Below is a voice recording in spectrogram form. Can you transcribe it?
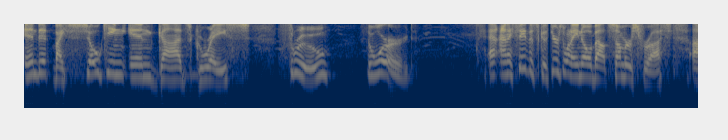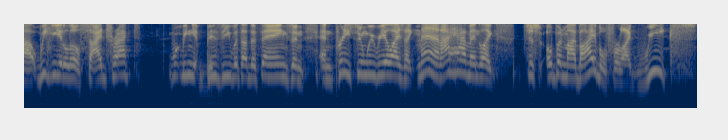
end it by soaking in God's grace through the word. And, and I say this because here's what I know about summers for us uh, we can get a little sidetracked we can get busy with other things and and pretty soon we realize like man i haven't like just opened my bible for like weeks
